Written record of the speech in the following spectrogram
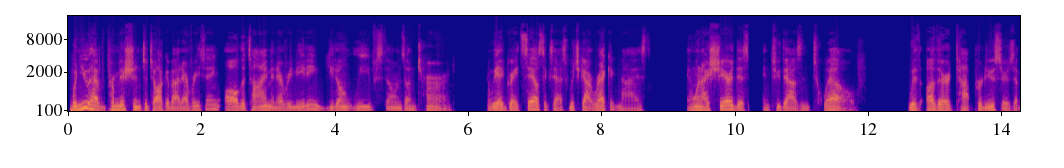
when you have permission to talk about everything all the time in every meeting, you don't leave stones unturned. And we had great sales success, which got recognized. And when I shared this in 2012 with other top producers at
